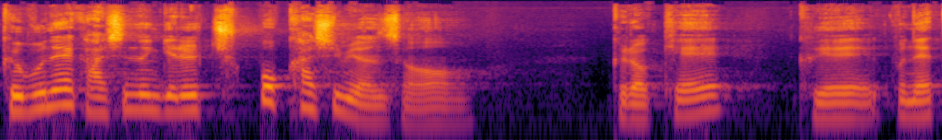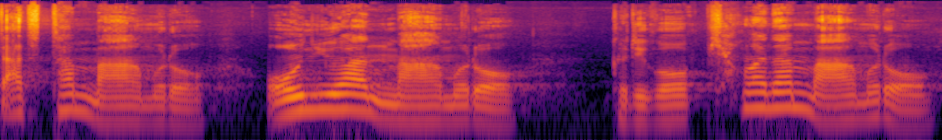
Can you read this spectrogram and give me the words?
그분의 가시는 길을 축복하시면서 그렇게 그의 분의 따뜻한 마음으로 온유한 마음으로 그리고 평안한 마음으로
